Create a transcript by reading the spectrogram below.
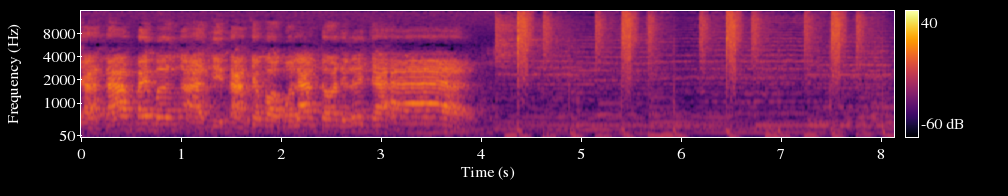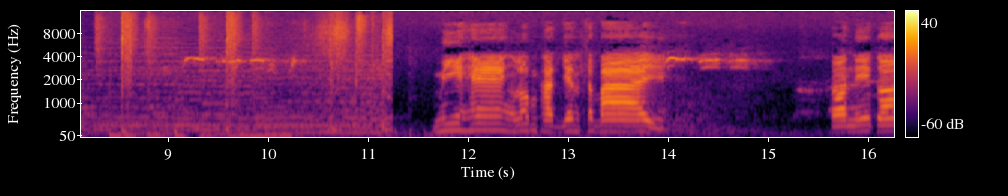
จ้าตามไปเบิงอ่าที่ศาลเจะบอกโบราณต่อเดี๋ยวเลยจ้า มีแห้งลมพัดเย็นสบาย ตอนนี้ก็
